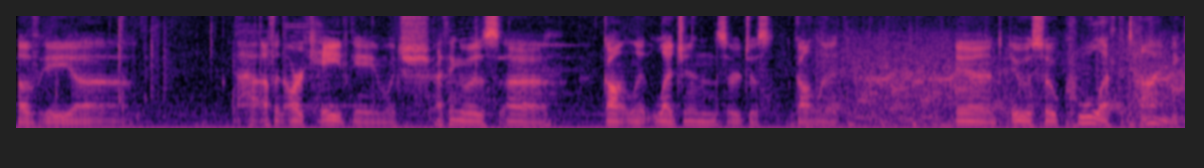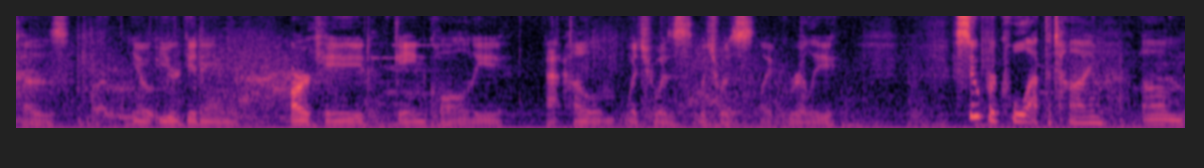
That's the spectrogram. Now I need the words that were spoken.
of a uh, of an arcade game, which I think it was uh, Gauntlet Legends or just Gauntlet, and it was so cool at the time because you know you're getting arcade game quality at home, which was which was like really super cool at the time. Um,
